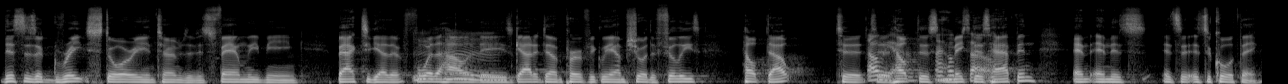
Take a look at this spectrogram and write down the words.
this is a great story in terms of his family being back together for Mm-hmm. the holidays. Got it done perfectly. I'm sure the Phillies helped out to, to Oh, yeah. help this make this happen, and and it's it's a, it's a cool thing.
